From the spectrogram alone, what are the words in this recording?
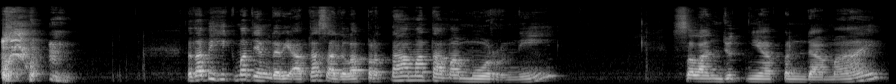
Tetapi hikmat yang dari atas adalah pertama-tama murni, selanjutnya pendamai,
